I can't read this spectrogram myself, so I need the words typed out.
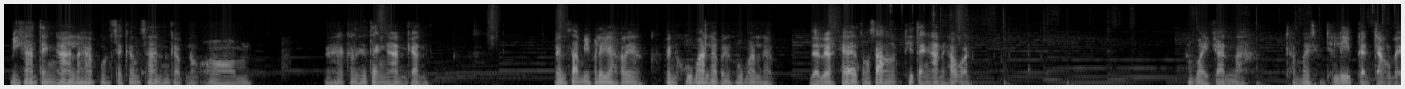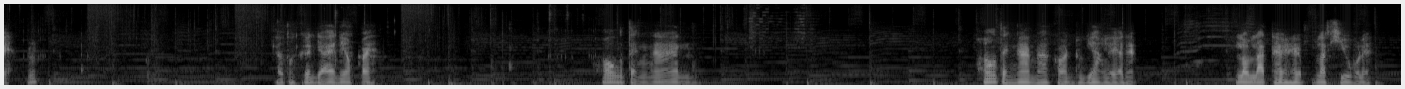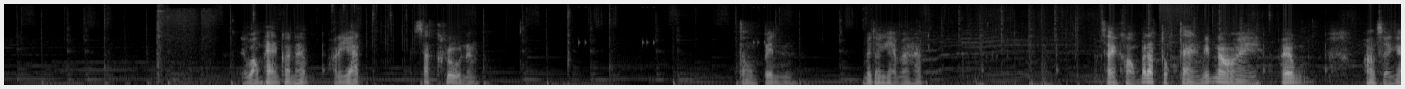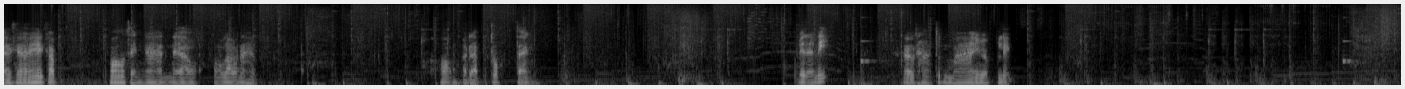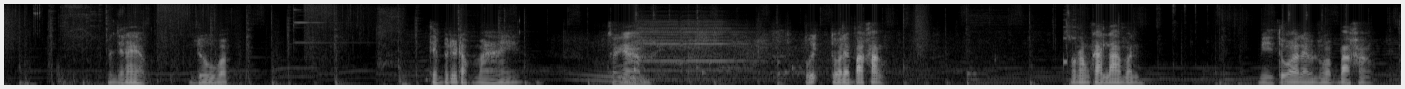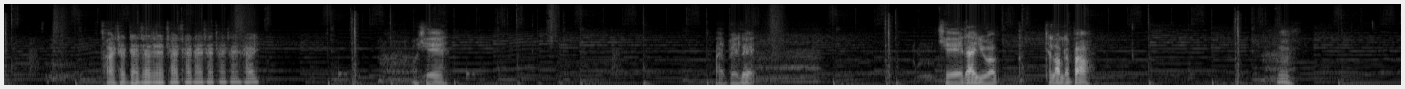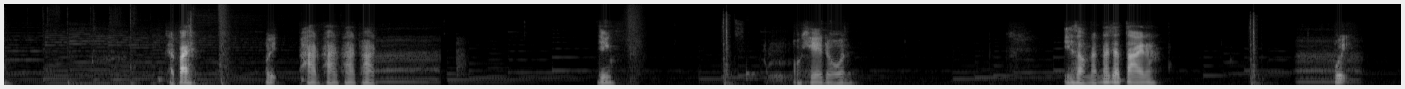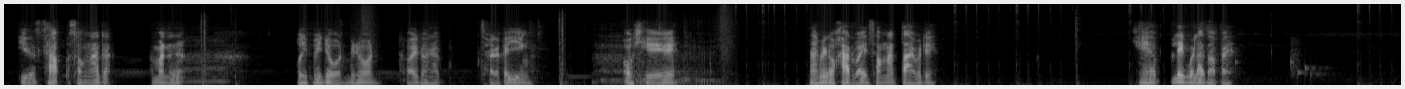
มีการแต่งงานแล้วครับ คุณเซคันซันกับน้องออมนะฮะกำลังจะแต่งงานกัน เป็นสามีภรรยากันหรือยังเป็นคู่มั่นแล้วเป็นคู่มั่นแล้วครับเดี๋ยวเหลือแค่ต้องสร้างที่แต่งงานให้เขาก่อนทำไมกันนะทำไมถึงจะรีบกันจังเลยเราต้องเคลื่อนย้ายอันนี้ออกไป ห้องแต่งงาน ห้องแต่งงานมาก่อนทุกอย่างเลยเนี่ย เรารัดให้ครับรัดคิวมาเลย เดี๋ยววางแผนก่อนนะครับ ขออนุญาตสักครู่หนึ่ง ต้องเป็นไม่ต้องใหญ่มากครับ ใส่ของประดับตกแต่งนิดหน่อย เพิ่มความสวยงามให้กับห้องแต่งงานแนวของเรานะครับ ของประดับตกแต่ง เป็นอันนี้กระถางต้นไม้แบบเหล็ก มันจะได้แบบดูแบบ ต็มไปด้วยดอกไม้ สวยงามอุ้ยตัวอะไรบ้าข้างต้องทำการล่ามัน มีตัวอะไรไม่รู้ว่าบ้าข้างถอยถอยถอยถอยถอยถอยถอยถอยถอยถอยถอยโอเคไปไปเรื่อยโอเคได้อยู่ครับ จะรอดหรือเปล่าอืมถัดไปเฮ้ยพลาดพลาดพลาดพลาด ยิง โอเค โดน อีกสองนัดน่าจะตายนะ อุ้ย อีกสักสองนัดอะประมาณนั้นอะเฮ้ย ไม่โดน ไม่โดน ถอยก่อนครับ ถอยแล้วก็ยิง โอเคนั้นไม่เราคาดไว้สองนัดตายไปดิโอเคครับ เร่งเวลาต่อไป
